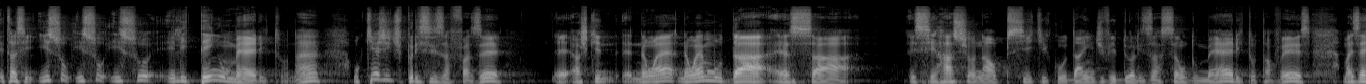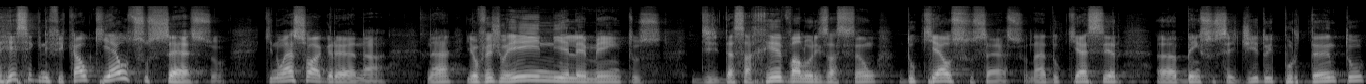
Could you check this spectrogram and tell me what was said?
então assim, isso, isso, isso, ele tem um mérito, né? O que a gente precisa fazer é, acho que não é, não é mudar essa, esse racional psíquico da individualização do mérito, talvez, mas é ressignificar o que é o sucesso, que não é só a grana. Né? E eu vejo N elementos de, dessa revalorização do que é o sucesso, né? do que é ser uh, bem-sucedido e, portanto,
